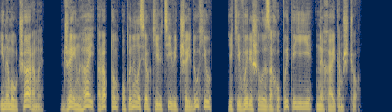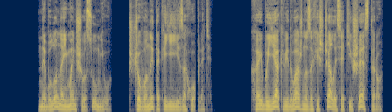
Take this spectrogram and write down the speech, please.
і немов чарами Джейн Гай раптом опинилася в кільці відчайдухів, які вирішили захопити її нехай там що. Не було найменшого сумніву, що вони таки її захоплять. Хай би як відважно захищалися ті шестеро,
